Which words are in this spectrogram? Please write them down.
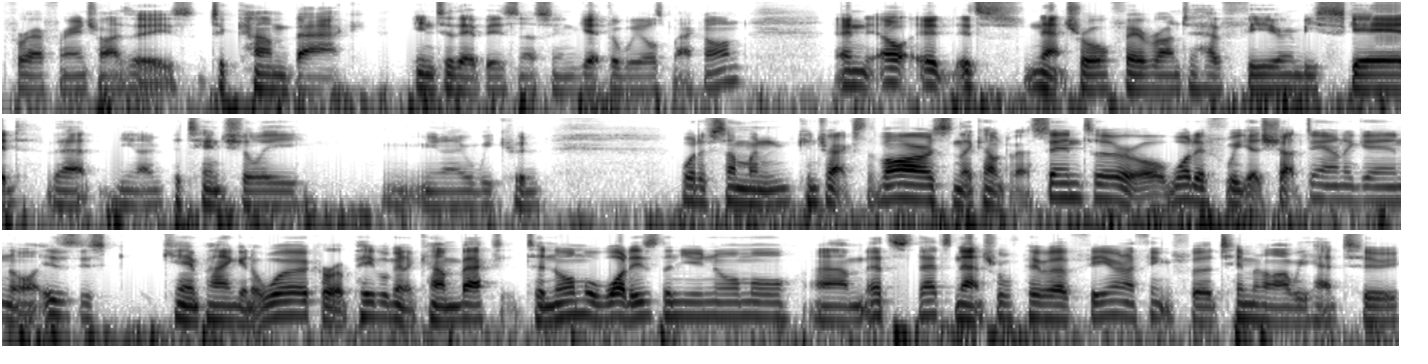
for our franchisees to come back into their business and get the wheels back on. And oh, it, it's natural for everyone to have fear and be scared that you know potentially, you know, we could. What if someone contracts the virus and they come to our centre, or what if we get shut down again, or is this campaign going to work, or are people going to come back to normal? What is the new normal? Um, that's that's natural for people to have fear, and I think for Tim and I, we had to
